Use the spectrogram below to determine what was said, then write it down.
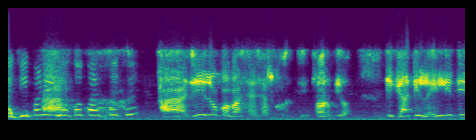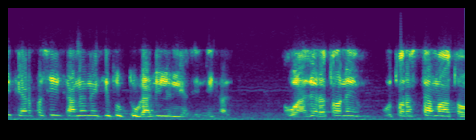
હજી પણ એ લોકો પાસે છે? હા હજી એ લોકો પાસે છે સ્કોર્પિયો એ ગાડી લઈ લીધી ત્યાર પછી કાનાને કીધું તું ગાડી લઈને ત્યાંથી નીકળ. હું હાજર હતો ને હું તો રસ્તામાં હતો.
